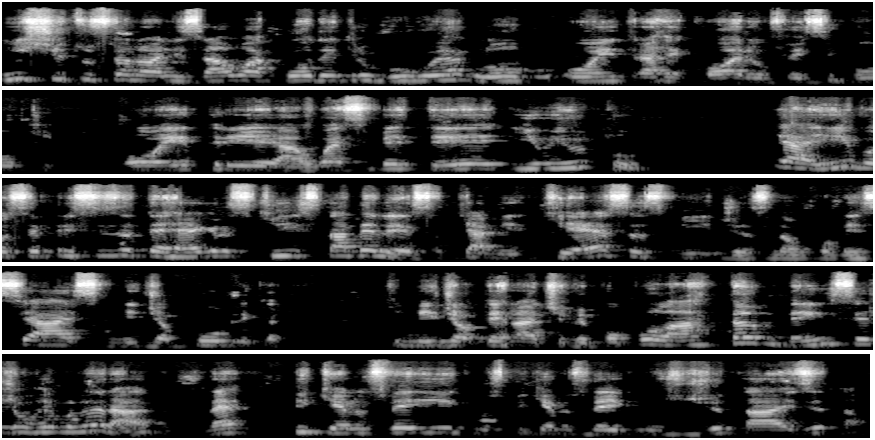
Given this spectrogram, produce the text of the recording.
institucionalizar o acordo entre o Google e a Globo, ou entre a Record e o Facebook, ou entre a USBT e o YouTube. E aí você precisa ter regras que estabeleçam que, a, que essas mídias não comerciais, mídia pública, que mídia alternativa e popular também sejam remuneradas, né? Pequenos veículos, pequenos veículos digitais e tal.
